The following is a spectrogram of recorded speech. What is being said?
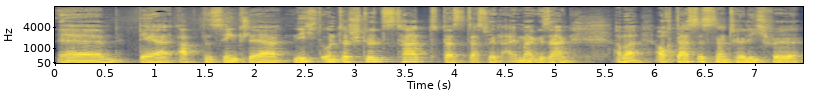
äh, der Upton Sinclair nicht unterstützt hat. Das, das wird einmal gesagt. Aber auch das ist natürlich für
